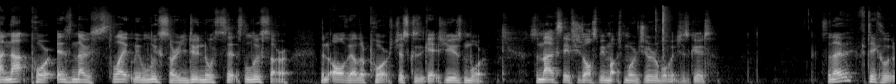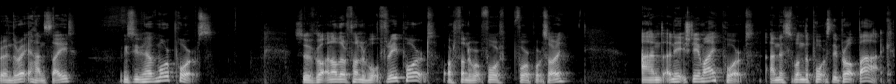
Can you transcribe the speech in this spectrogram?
and that port is now slightly looser. You do notice it's looser than all the other ports just because it gets used more. So MagSafe should also be much more durable, which is good. So now, if we take a look around the right hand side, we can see we have more ports. So we've got another Thunderbolt 3 port, or Thunderbolt 4, 4 port, sorry, and an HDMI port, and this is one of the ports they brought back.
